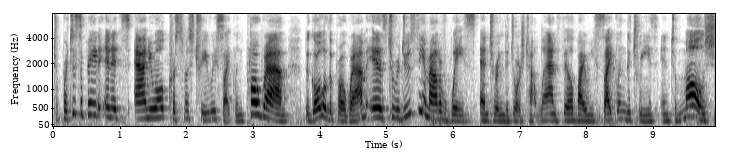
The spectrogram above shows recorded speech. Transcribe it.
to participate in its annual Christmas tree recycling program. The goal of the program is to reduce the amount of waste entering the Georgetown landfill by recycling the trees into mulch.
